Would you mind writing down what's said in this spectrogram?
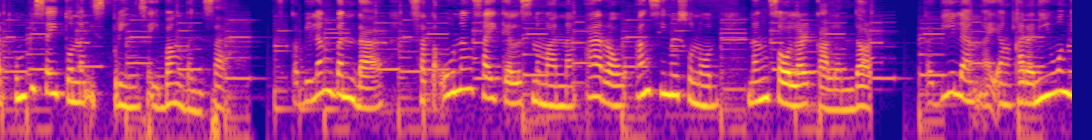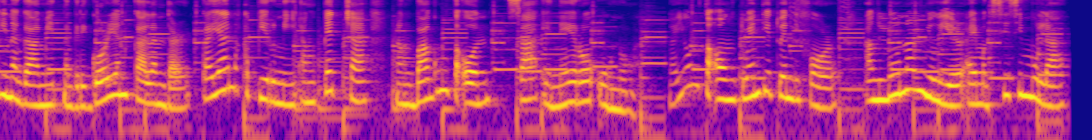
at umpisa ito ng spring sa ibang bansa. Sa kabilang banda, sa taunang cycles naman ng araw ang sinusunod ng solar calendar. Kabilang ay ang karaniwang ginagamit na Gregorian calendar kaya nakapirmi ang petsa ng bagong taon sa Enero 1. Ngayong taong 2024, ang Lunar New Year ay magsisimula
